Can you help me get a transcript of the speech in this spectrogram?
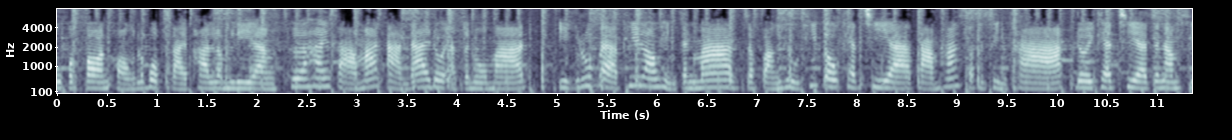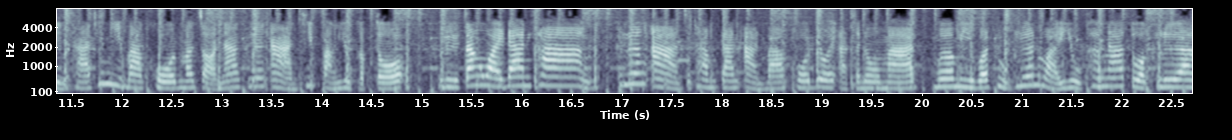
อุปกรณ์ของระบบสายพานลำเลียง เพื่อให้สามารถอ่านได้โดยอัตโนมัติอีกรูปแบบที่เราเห็นกันมาก จะฝังอยู่ที่โต๊ะแคชเชียร์ตามห้างสรรพสินค้า โดยแคชเชียร์จะนำสินค้าที่มีบาร์โค้ดมาจ่อหน้าเครื่องอ่านที่ฝังอยู่กับโต๊ะ หรือตั้งไว้ด้านข้าง เครื่องอ่านจะทำการอ่านบาร์โค้ดโดยอัตโนมัติ เมื่อมีวัตถุเคลื่อนไหวอยู่ข้างหน้าตัวเครื่อง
